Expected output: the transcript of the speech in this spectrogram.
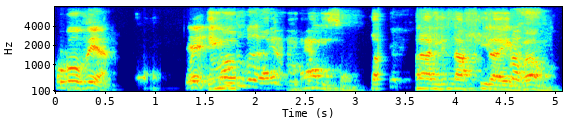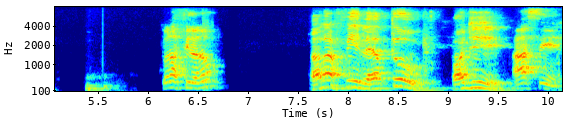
Ô, Gouveia, é, Tem uma dúvida. Alisson, tá na, na fila aí, vamos. Estou na fila, não? Tá na fila, é tu. Pode ir. Ah, sim.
